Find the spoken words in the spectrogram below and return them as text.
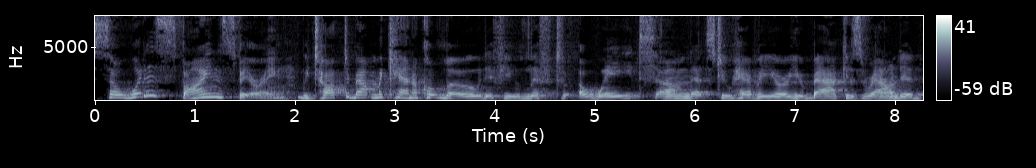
So, what is spine sparing? We talked about mechanical load. If you lift a weight um, that's too heavy or your back is rounded,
